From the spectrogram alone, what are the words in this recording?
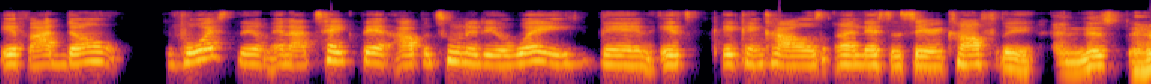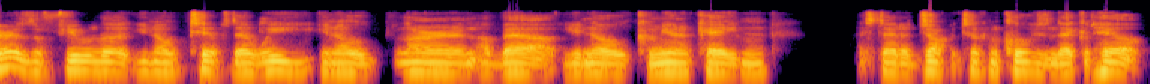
if I don't voice them and I take that opportunity away, then it's it can cause unnecessary conflict. And this, here's a few little, you know, tips that we, you know, learn about, you know, communicating instead of jumping to conclusions that could help.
